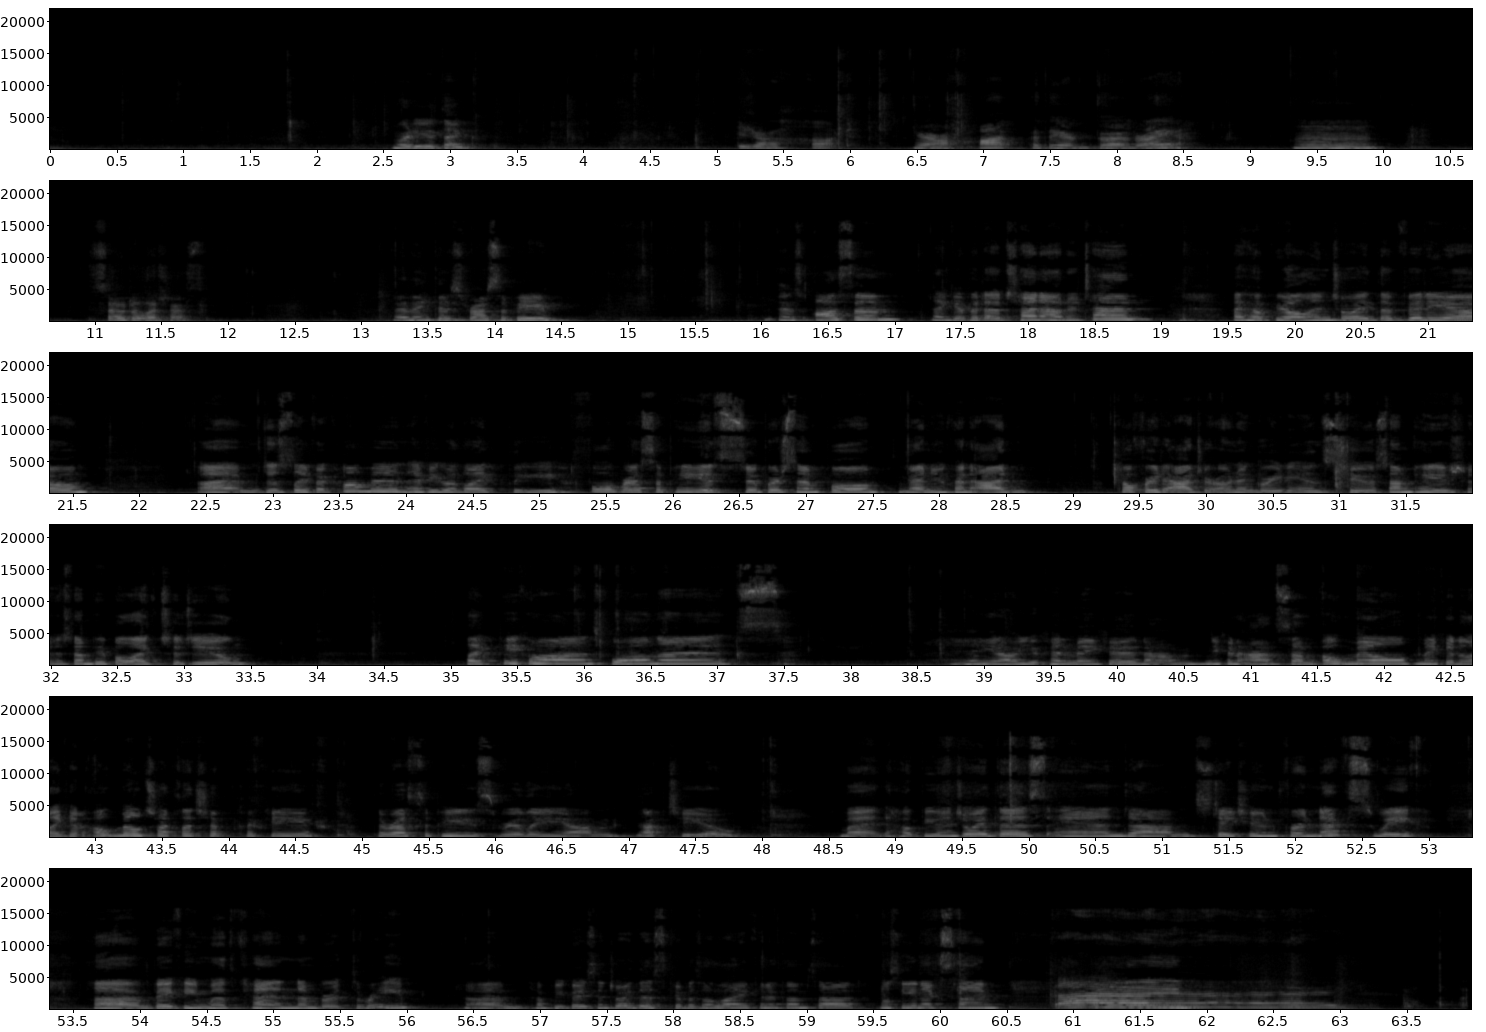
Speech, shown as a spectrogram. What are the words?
What do you think? these are hot. They're hot, but they are good, right? Mmm. So delicious. I think this recipe is awesome. I give it a 10 out of 10. I hope you all enjoyed the video. Um, just leave a comment if you would like the full recipe. It's super simple and you can add, feel free to add your own ingredients too. Some, page, some people like to do like pecans, walnuts. You know, you can make it, um, you can add some oatmeal, make it like an oatmeal chocolate chip cookie. The recipe is really um, up to you. But hope you enjoyed this and um, stay tuned for next week, uh, Baking with Ken number three. Um, hope you guys enjoyed this. Give us a like and a thumbs up. We'll see you next time. Bye. Bye.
